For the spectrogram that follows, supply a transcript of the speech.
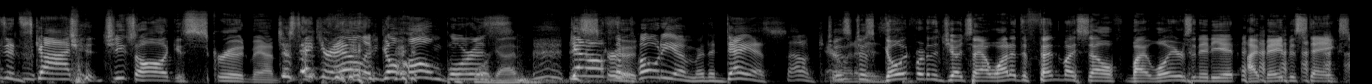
isn't, Scott. Chiefsaholic is screwed, man. Just take your L and go home, Boras. Poor guy. Get He's off the screwed. podium or the dais. I don't care. Just, what it just is. go in front of the judge. Say, I want to defend myself. My lawyer's an idiot. I made mistakes.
